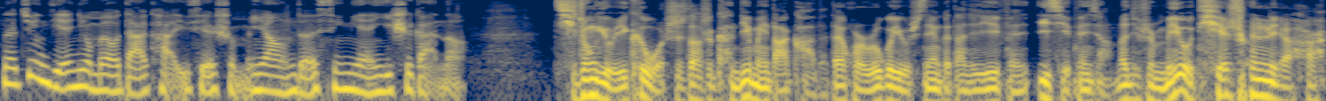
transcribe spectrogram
那俊杰，你有没有打卡一些什么样的新年仪式感呢？其中有一刻我知道是肯定没打卡的，待会儿如果有时间和大家一分一起分享，那就是没有贴春联儿。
